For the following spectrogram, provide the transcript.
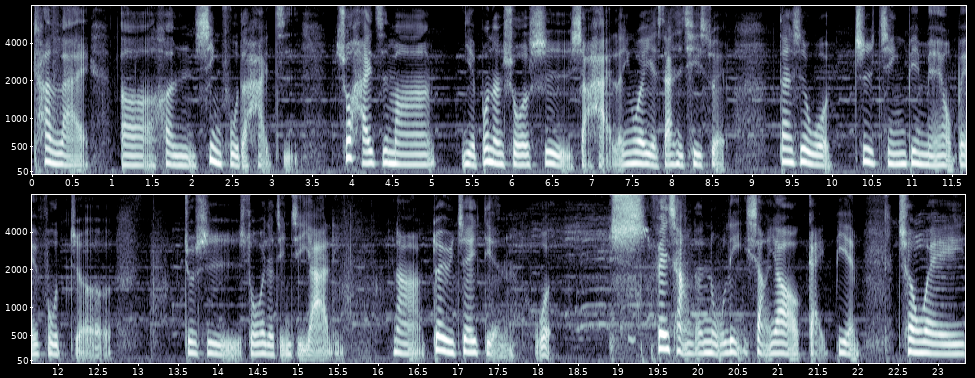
看来，呃，很幸福的孩子。说孩子吗？也不能说是小孩了，因为也三十七岁。但是我至今并没有背负着，就是所谓的经济压力。那对于这一点，我。是非常的努力，想要改变，成为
